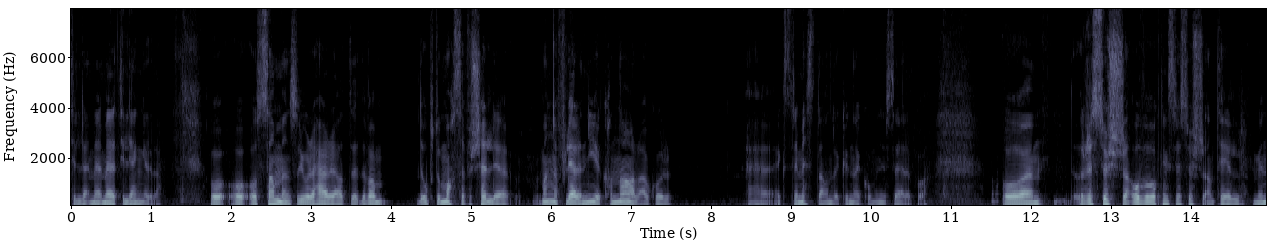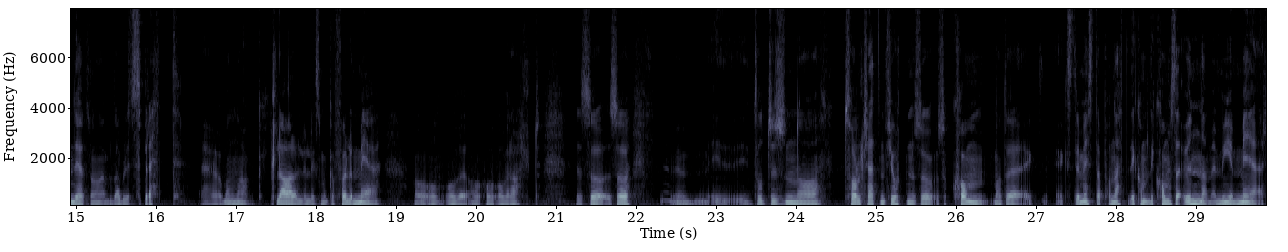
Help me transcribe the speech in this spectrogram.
til, mer, mer, tilgjengelig. Og, og, sammen så gjorde det her at det, var, det oppsto masse forskjellige, mange flere nye kanaler hvor ekstremister og andre kunne kommunisere på. Og, ressurser, overvåkningsressursene til myndighetene har blitt spredt. og man klarer liksom ikke å følge med over, overalt. Så, så i 2012-13-14 så, så, kom måtte, ekstremister på nettet de de kom, seg unna med mye mer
